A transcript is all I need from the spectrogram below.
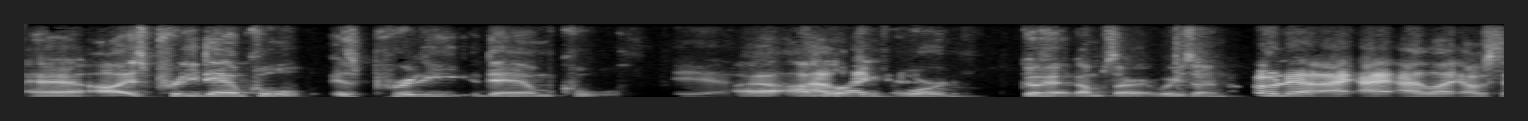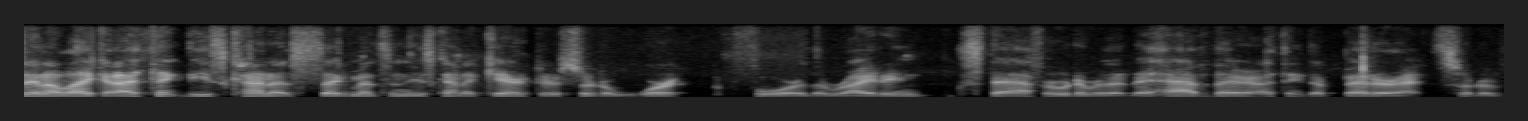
And uh, it's pretty damn cool. It's pretty damn cool. Yeah. I, am looking like forward Go ahead. I'm sorry. What are you saying? Oh no, I, I, I like. I was saying I like it. I think these kind of segments and these kind of characters sort of work for the writing staff or whatever that they have there. I think they're better at sort of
